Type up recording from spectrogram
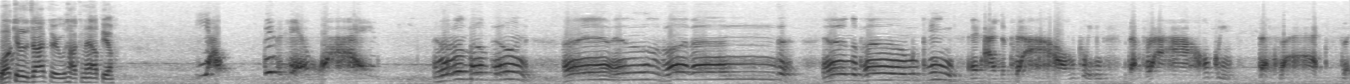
Welcome to the drive-thru. How can I help you? Yo, this is your wife. And the pumpkin, and I'm the prom queen, the prom queen, the sexy.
